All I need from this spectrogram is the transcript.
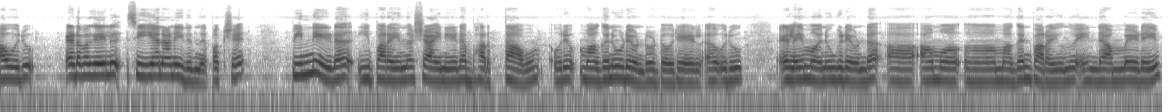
ആ ഒരു ഇടവകയിൽ ചെയ്യാനാണ് ഇരുന്നത്. പക്ഷേ പിന്നീട് ഈ പറയുന്ന ഷൈനിയുടെ ഭർത്താവും ഒരു മകനൂടെ ഉണ്ട് കേട്ടോ. ഒരു ഒരു ഇളയ മകനും കൂടെ ഉണ്ട്. ആ മകൻ പറയുന്നു എന്റെ അമ്മയുടെയും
